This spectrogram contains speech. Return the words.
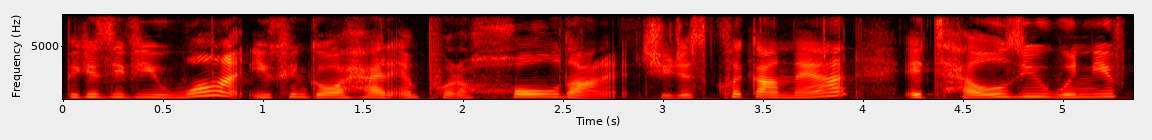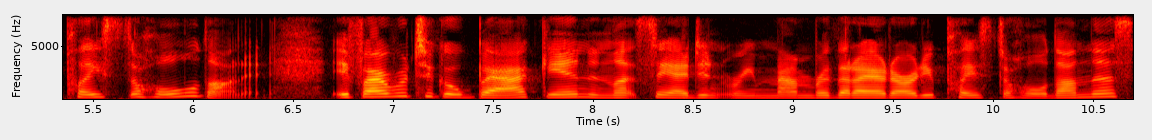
because if you want, you can go ahead and put a hold on it. You just click on that. It tells you when you've placed a hold on it. If I were to go back in and let's say I didn't remember that I had already placed a hold on this,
